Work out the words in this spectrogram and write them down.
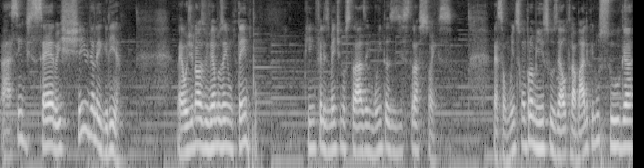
ah, sincero e cheio de alegria. Né, hoje nós vivemos em um tempo que infelizmente nos trazem muitas distrações. Né, são muitos compromissos, é o trabalho que nos suga,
